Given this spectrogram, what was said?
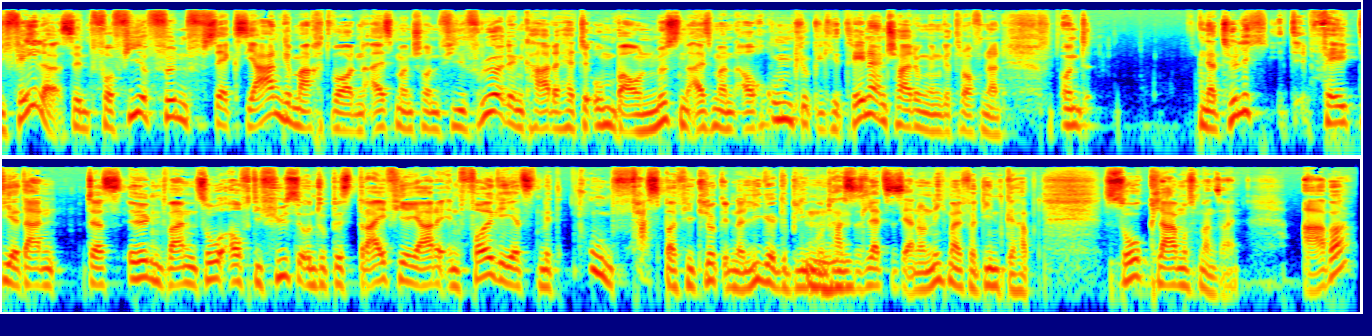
die Fehler sind vor vier, fünf, sechs Jahren gemacht worden, als man schon viel früher den Kader hätte umbauen müssen, als man auch unglückliche Trainerentscheidungen getroffen hat. Und Natürlich fällt dir dann das irgendwann so auf die Füße und du bist drei, vier Jahre in Folge jetzt mit unfassbar viel Glück in der Liga geblieben und hast es letztes Jahr noch nicht mal verdient gehabt. So klar muss man sein. Aber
